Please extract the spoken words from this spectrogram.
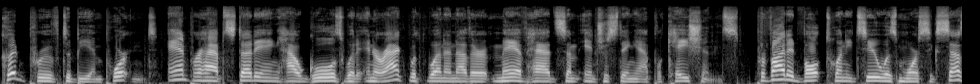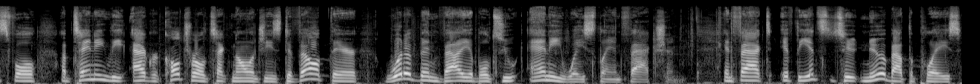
could prove to be important, and perhaps studying how ghouls would interact with one another may have had some interesting applications. Provided Vault 22 was more successful, obtaining the agricultural technologies developed there would have been valuable to any Wasteland faction. In fact, if the Institute knew about the place,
